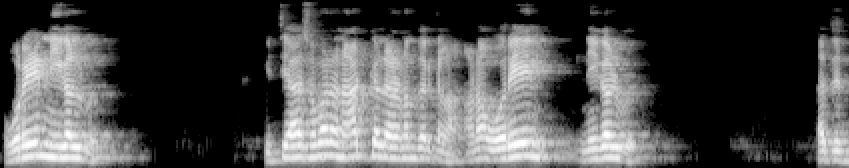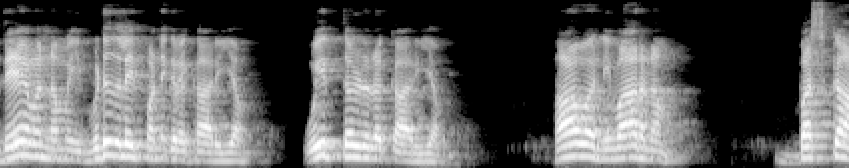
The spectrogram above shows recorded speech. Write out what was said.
ஒரே நிகழ்வு. வித்தியாசமான நாட்கள் நடந்திருக்கலாம். ஆனா ஒரே நிகழ்வு. அது தேவன் நம்மை விடுதலை பண்ணுகிற காரியம் உயிர்த்தெழுற காரியம். பாவ நிவாரணம் பஸ்கா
